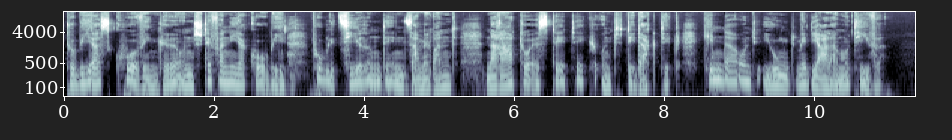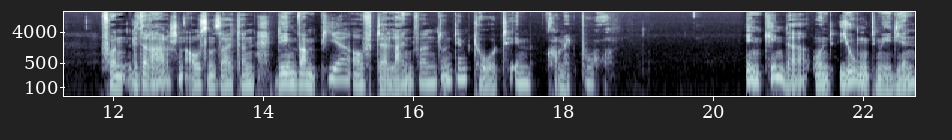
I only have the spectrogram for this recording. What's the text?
Tobias Kurwinkel und Stefanie Jacobi publizieren den Sammelband Narratorästhetik und Didaktik Kinder- und Jugendmedialer Motive von literarischen Außenseitern, dem Vampir auf der Leinwand und dem Tod im Comicbuch. In Kinder- und Jugendmedien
